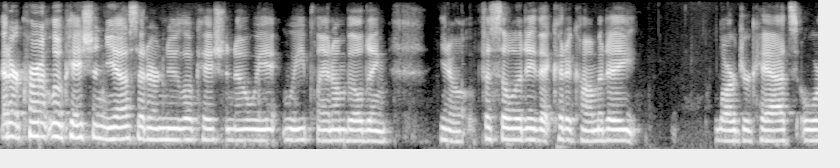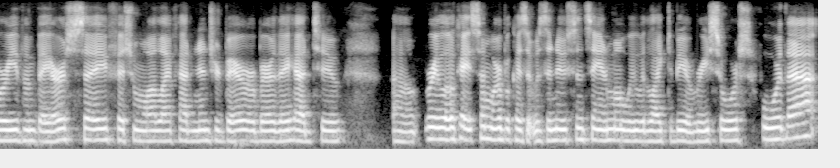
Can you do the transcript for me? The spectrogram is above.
At our current location, yes. At our new location, no. We we plan on building, you know, facility that could accommodate larger cats or even bears. Say Fish and Wildlife had an injured bear or bear they had to uh, relocate somewhere because it was a nuisance animal, we would like to be a resource for that.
